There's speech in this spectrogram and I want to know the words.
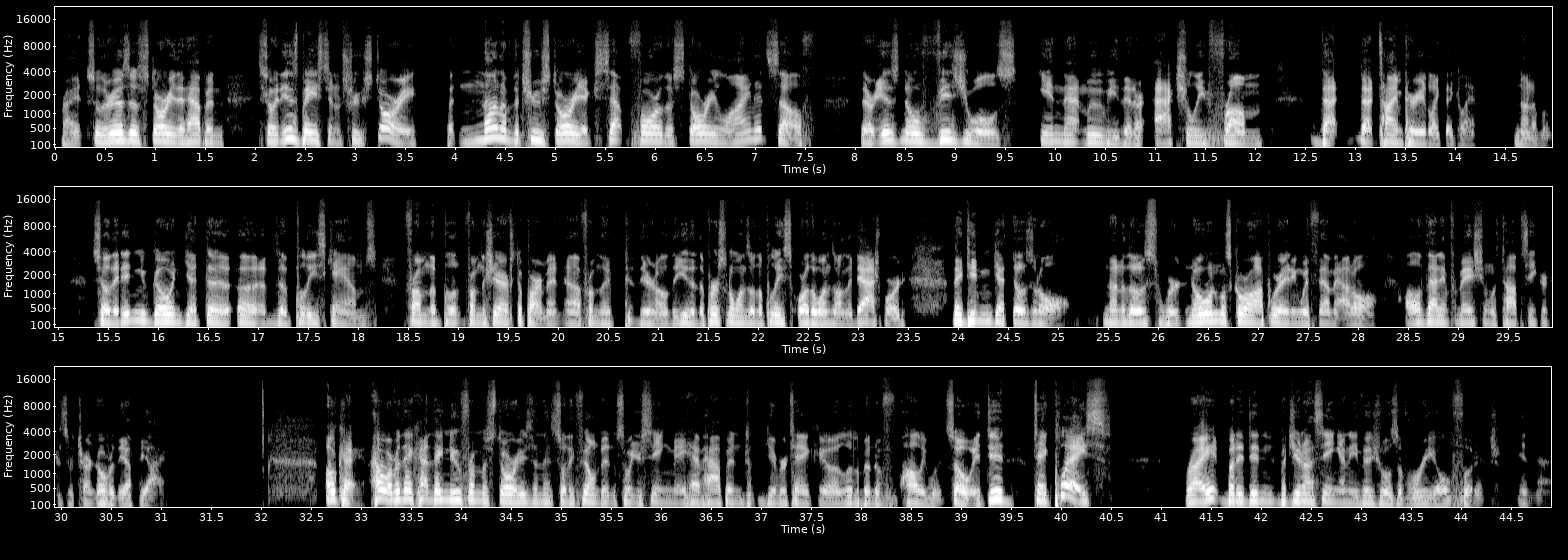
right? So there is a story that happened. So it is based in a true story, but none of the true story except for the storyline itself. There is no visuals in that movie that are actually from that that time period like they claim. None of them. So they didn't go and get the uh, the police cams from the from the sheriff's department, uh, from the you know the, either the personal ones on the police or the ones on the dashboard. They didn't get those at all. None of those were, no one was cooperating with them at all. All of that information was top secret because it turned over to the FBI. Okay. However, they kind they knew from the stories, and then so they filmed it. And so what you're seeing may have happened, give or take a little bit of Hollywood. So it did take place, right? But it didn't. But you're not seeing any visuals of real footage in that.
